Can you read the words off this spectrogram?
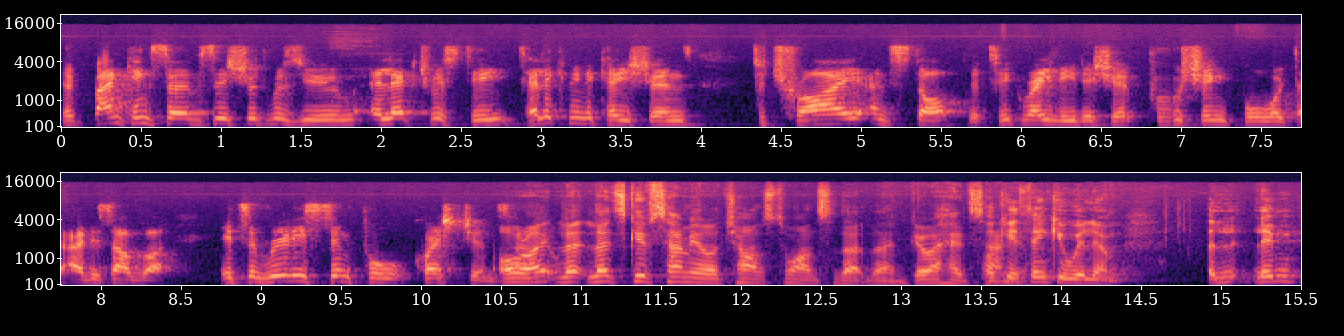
that banking services should resume, electricity, telecommunications, to try and stop the Tigray leadership pushing forward to Addis Ababa? It's a really simple question. All right, Samuel. let, us give Samuel a chance to answer that then. Go ahead, Samuel. Okay, thank you, William. Uh, let me,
